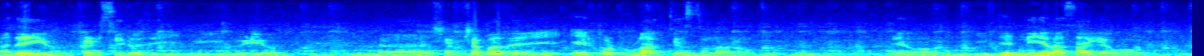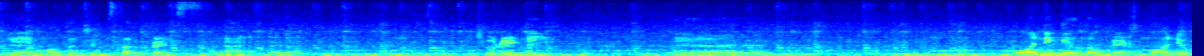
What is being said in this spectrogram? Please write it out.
అదే ఈ- ఫ్రెండ్స్ ఈరోజు ఈ వీడియో. శంషాబాద్ ఎయిర్పోర్ట్ బ్లాగ్ చేస్తున్నాను. మేము ఈ జర్నీ ఎలా సాగామో మేము మొత్తం చూపిస్తాను ఫ్రెండ్స్. చూడండి. మార్నింగ్ వెళ్దాం ఫ్రెండ్స్. మార్నింగ్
